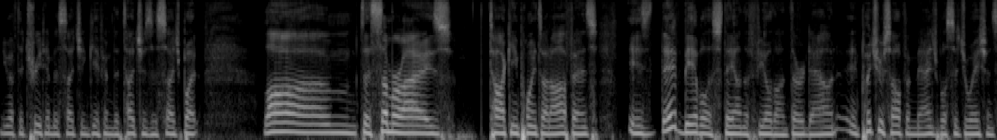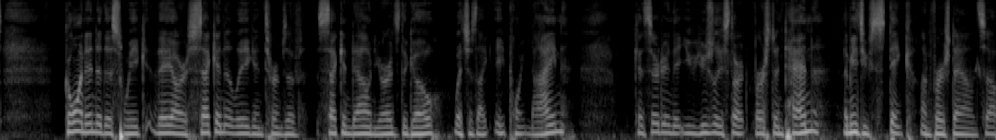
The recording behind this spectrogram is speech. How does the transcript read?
You have to treat him as such and give him the touches as such. But long to summarize talking points on offense is they have to be able to stay on the field on third down and put yourself in manageable situations. Going into this week, they are second in the league in terms of second down yards to go, which is like 8.9 considering that you usually start first and 10 that means you stink on first down. So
